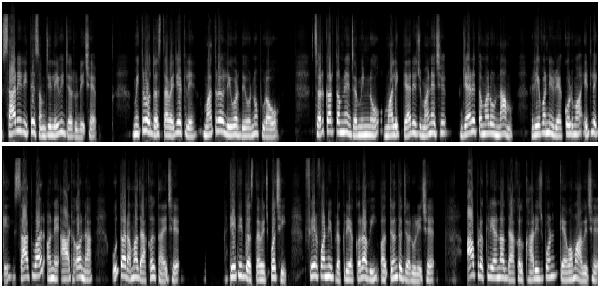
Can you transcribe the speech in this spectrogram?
સારી રીતે સમજી લેવી જરૂરી છે. મિત્રો, દસ્તાવેજ એટલે માત્ર લેવડ દેવડનો પુરાવો. સરકાર તમને જમીનનો માલિક ત્યારે જ માને છે, જ્યારે તમારું નામ રેવન્યુ રેકોર્ડમાં એટલે કે સાત વાર અને આઠ અના ઉતારામાં દાખલ થાય છે. તેથી દસ્તાવેજ પછી ફેરફારની પ્રક્રિયા કરાવવી અત્યંત જરૂરી છે. આ પ્રક્રિયાના દાખલ ખારીજ પણ કહેવામાં આવે છે.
